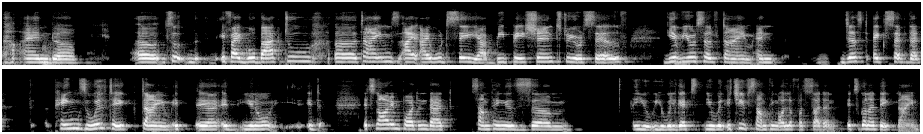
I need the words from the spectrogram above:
and uh, uh, so if i go back to uh, times I, I would say yeah be patient to yourself give hmm. yourself time and just accept that things will take time. It uh, it you know it it's not important that something is um, you you will get you will achieve something all of a sudden. It's going to take time.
